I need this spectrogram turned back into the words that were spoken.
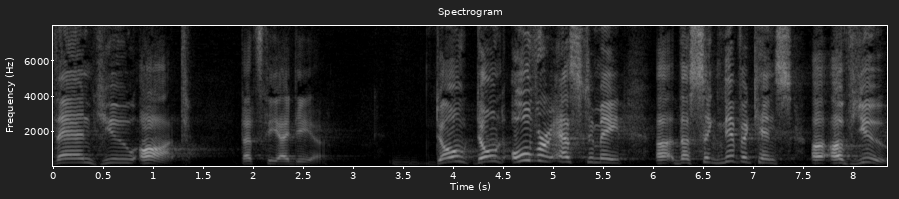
than you ought. That's the idea. Don't, don't overestimate uh, the significance uh, of you.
